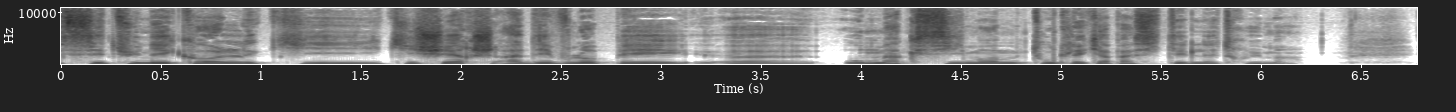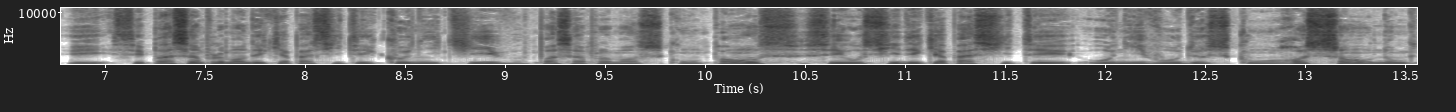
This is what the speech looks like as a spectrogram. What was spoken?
c'est une école qui, qui cherche à développer euh, au maximum toutes les capacités de l'être humain. Et c'est pas simplement des capacités cognitives, pas simplement ce qu'on pense, c'est aussi des capacités au niveau de ce qu'on ressent, donc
